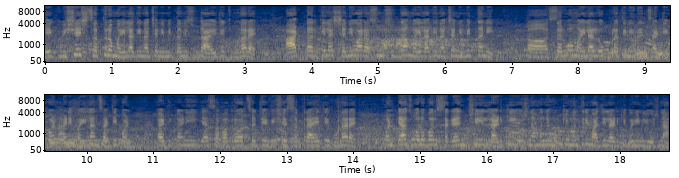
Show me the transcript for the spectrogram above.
एक विशेष सत्र महिला दिनाच्या निमित्ताने सुद्धा आयोजित होणार आहे. आठ तारखेला शनिवार असून सुद्धा महिला दिनाच्या निमित्ताने सर्व महिला लोकप्रतिनिधींसाठी पण आणि महिलांसाठी पण या ठिकाणी या सभागृहाचं जे विशेष सत्र आहे ते होणार आहे. पण त्याचबरोबर सगळ्यांची लाडकी योजना म्हणजे मुख्यमंत्री माझी लाडकी बहीण योजना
